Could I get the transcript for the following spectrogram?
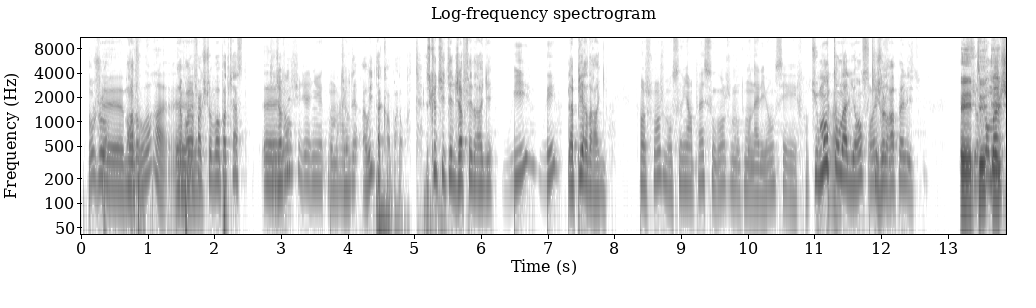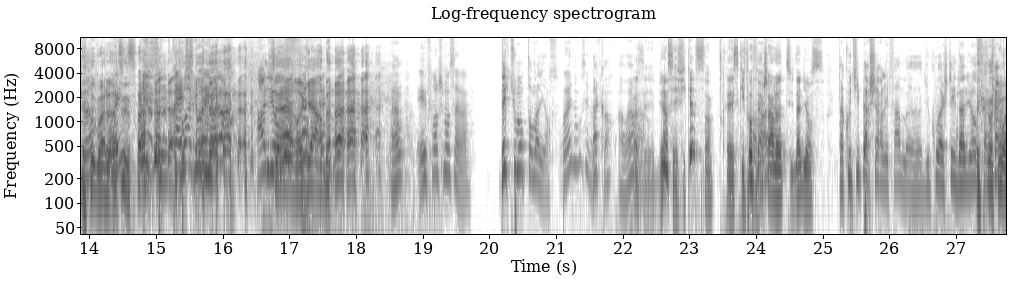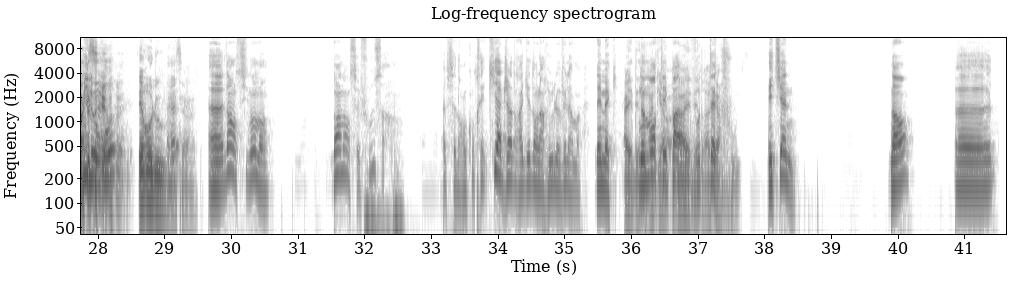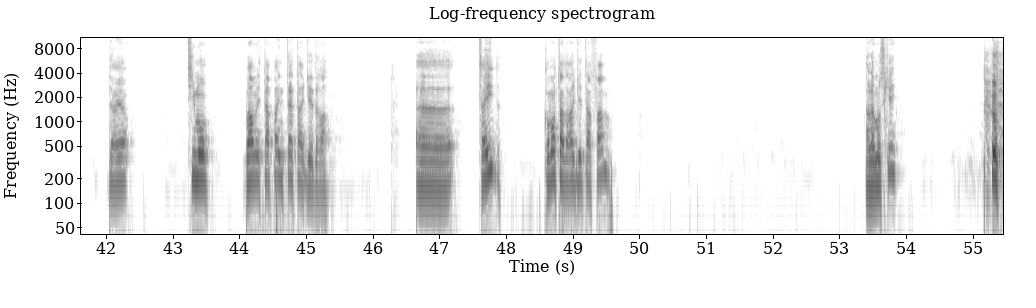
Bonjour. Euh, Pardon. bonjour. C'est la première fois que je te vois au podcast? euh, déjà non, venu? je suis déjà venue avec mon Tu mari. Ah oui, d'accord, pardon. Est-ce que tu t'es déjà fait draguer? Oui, oui. La pire drague. Franchement, je m'en souviens pas. Souvent, je monte mon alliance et franchement. Tu montes ton alliance, qui, je le rappelle, est Et sur tu- ton et- majeur. Voilà, Oui. c'est ça. c'est doigt d'honneur. Tiens, regarde. Hein Et franchement, ça va. Dès que tu montes ton alliance. Ouais, non, c'est bon. D'accord. Ah ouais, Ah, voilà. c'est bien, c'est efficace ça. C'est ce qu'il faut Pas faire. Charlotte, une alliance. Ça coûte hyper cher les femmes. euh, du coup, acheter une alliance à 4000 Ouais, c'est euros. C'est relou. vrai. Euh, non, sinon, non. Non, non, c'est fou ça. Mon rêve, c'est de rencontrer. Qui a déjà dragué dans la rue Levez la main. Les mecs. Ah, Ne dragueurs- mentez pas, ah, votre tête. fous. Étienne Non Euh, Derrière Simon Non, mais t'as pas une tête à Guédra. Euh, Saïd Comment t'as dragué ta femme? À la mosquée? Tout,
